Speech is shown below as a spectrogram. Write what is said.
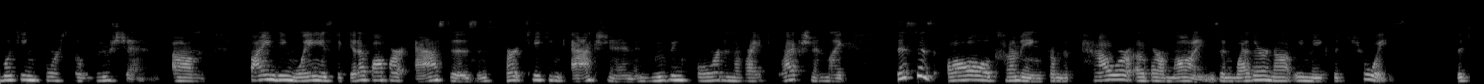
looking for solutions um, finding ways to get up off our asses and start taking action and moving forward in the right direction? Like this is all coming from the power of our minds and whether or not we make the choice. The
